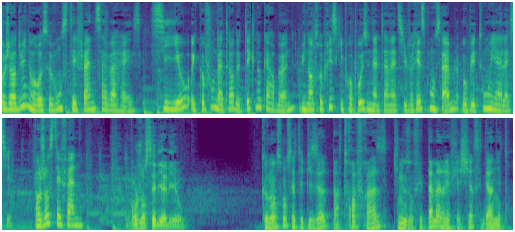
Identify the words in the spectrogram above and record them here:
Aujourd'hui, nous recevons Stéphane Savarez, CEO et cofondateur de Technocarbone, une entreprise qui propose une alternative responsable au béton et à l'acier. Bonjour Stéphane. Bonjour Célia Léo. Commençons cet épisode par trois phrases qui nous ont fait pas mal réfléchir ces derniers temps.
